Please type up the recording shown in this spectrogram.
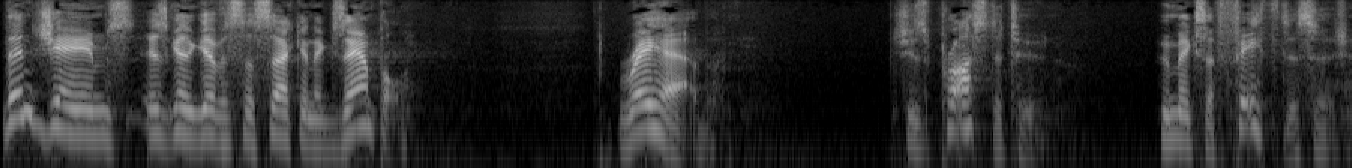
Then James is going to give us a second example Rahab. She's a prostitute who makes a faith decision.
